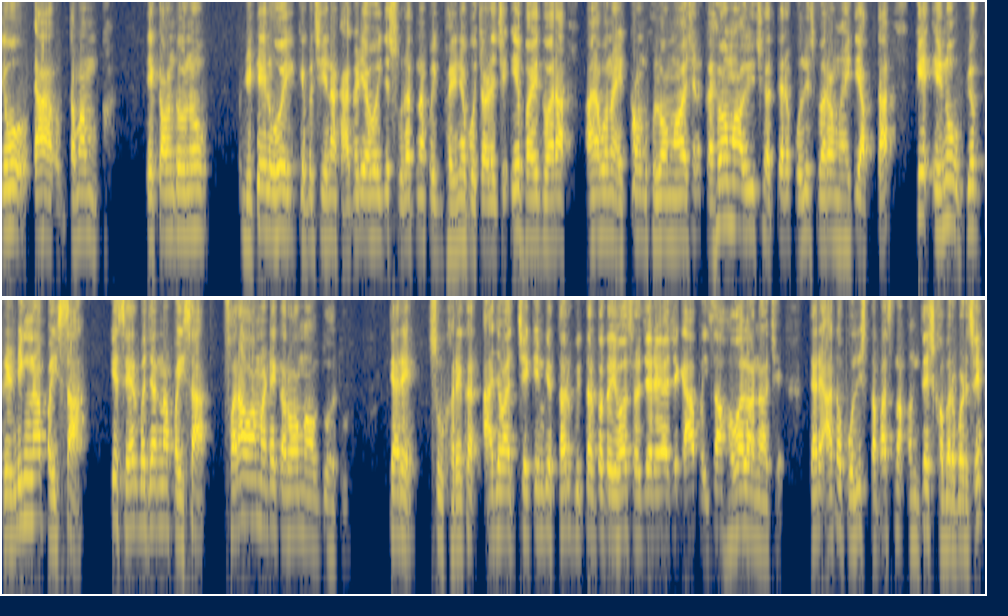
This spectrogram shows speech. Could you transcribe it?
તેઓ આ તમામ એકાઉન્ટોનું ડિટેલ હોય કે પછી એના કાગળિયા હોય જે સુરતના કોઈક ભાઈને પહોંચાડે છે, એ ભાઈ દ્વારા આના એકાઉન્ટ ખોલવામાં આવે છે અને કહેવામાં આવ્યું છે અત્યારે પોલીસ દ્વારા માહિતી આપતા કે એનો ઉપયોગ ટ્રેડિંગના પૈસા કે શેર બજારના પૈસા ફરાવવા માટે કરવામાં આવતું હતું. ત્યારે શું ખરેખર આ જ વાત છે? કેમ કે તર્ક વિતર્ક તો એવા સર્જાઈ રહ્યા છે કે આ પૈસા હવાલાના છે. ત્યારે આ તો પોલીસ તપાસના અંતે જ ખબર પડશે.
